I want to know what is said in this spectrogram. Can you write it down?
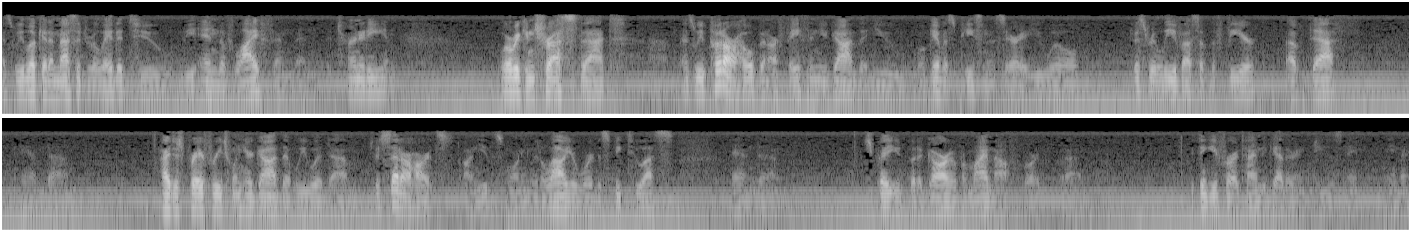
as we look at a message related to the end of life and, and eternity, and where we can trust that uh, as we put our hope and our faith in you, God, that you will give us peace in this area. You will just relieve us of the fear of death. And um, I just pray for each one here, God, that we would um, just set our hearts on you this morning, We'd allow your word to speak to us And just pray you'd put a guard over my mouth, Lord. Uh, we thank you for our time together in Jesus' name. Amen.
